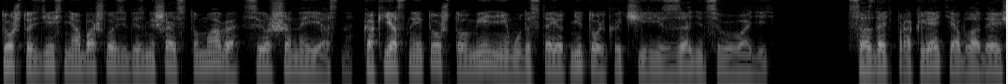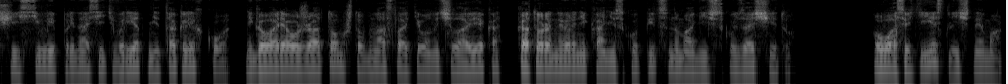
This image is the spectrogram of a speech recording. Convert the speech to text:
То, что здесь не обошлось без вмешательства мага, совершенно ясно. Как ясно и то, что умение ему достает не только чири из задницы выводить. Создать проклятие, обладающее силой приносить вред, не так легко, не говоря уже о том, чтобы наслать его на человека, который наверняка не скупится на магическую защиту. У вас ведь есть личный маг?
